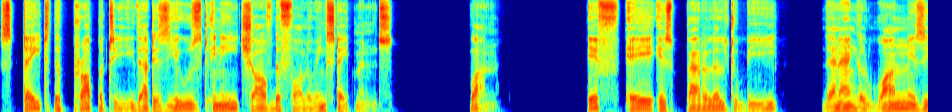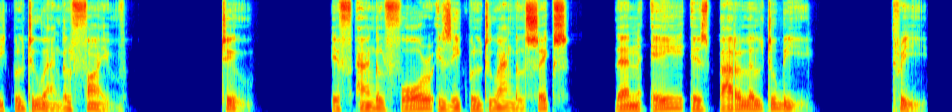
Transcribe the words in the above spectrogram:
State the property that is used in each of the following statements. 1. If A is parallel to B, then angle 1 is equal to angle 5. 2. If angle 4 is equal to angle 6, then A is parallel to B. 3.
